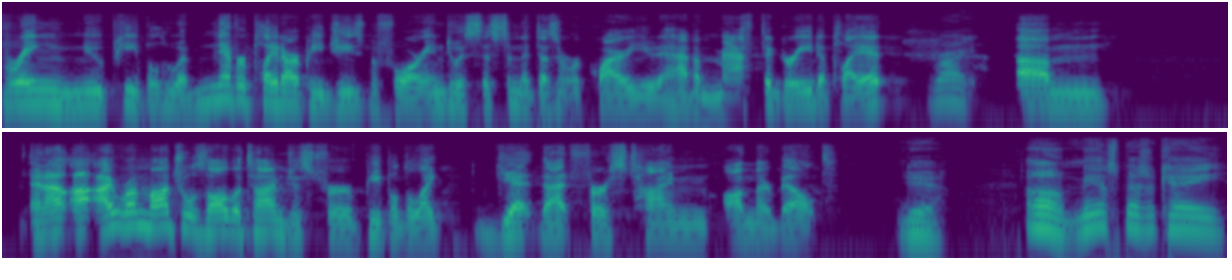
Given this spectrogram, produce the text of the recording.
bring new people who have never played RPGs before into a system that doesn't require you to have a math degree to play it Right. um and I, I I run modules all the time just for people to like get that first time on their belt Yeah. Um, me and Special K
